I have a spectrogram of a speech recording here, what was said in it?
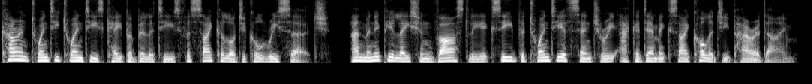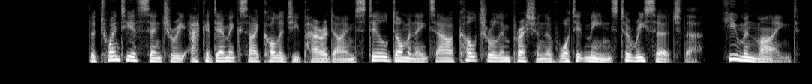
Current 2020's capabilities for psychological research and manipulation vastly exceed the 20th century academic psychology paradigm the 20th century academic psychology paradigm still dominates our cultural impression of what it means to research the human mind.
